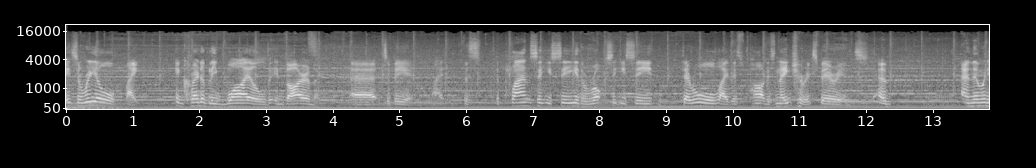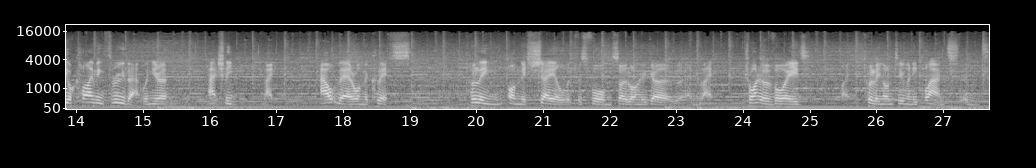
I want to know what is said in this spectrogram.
It's a real, like, incredibly wild environment uh, to be in. Like, this, the plants that you see, the rocks that you see, they're all like this part of this nature experience. Um, and then when you're climbing through that, when you're actually like out there on the cliffs, pulling on this shale which was formed so long ago and like trying to avoid like pulling on too many plants and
